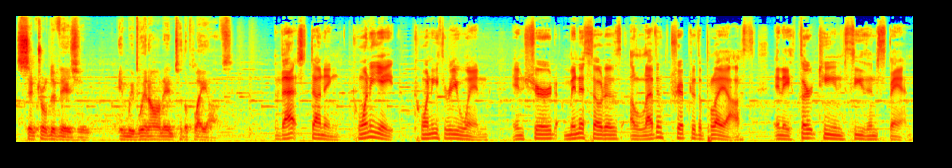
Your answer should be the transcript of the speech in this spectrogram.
Central Division, and we went on into the playoffs. That stunning 28 23 win ensured Minnesota's 11th trip to the playoffs in a 13 season span.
